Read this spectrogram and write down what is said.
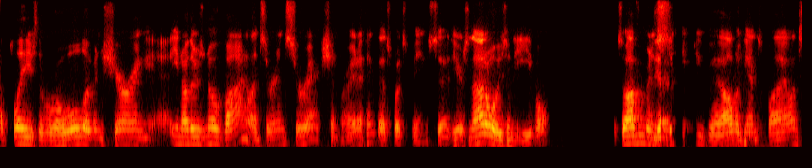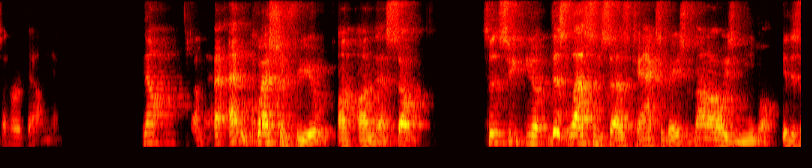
uh, plays the role of ensuring, you know, there's no violence or insurrection, right? I think that's what's being said here. It's not always an evil. It's often been a safety valve against violence and rebellion. Now, I have a question for you on, on this. So, so, so, you know, this lesson says tax evasion is not always an evil. It has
